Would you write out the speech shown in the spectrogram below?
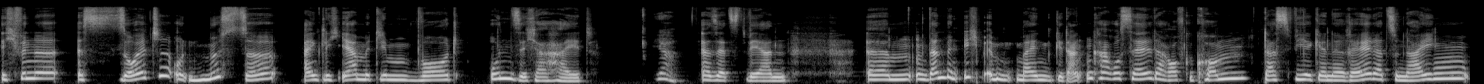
Ich finde, es sollte und müsste eigentlich eher mit dem Wort Unsicherheit ja. ersetzt werden. Ähm, und dann bin ich in mein Gedankenkarussell darauf gekommen, dass wir generell dazu neigen,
